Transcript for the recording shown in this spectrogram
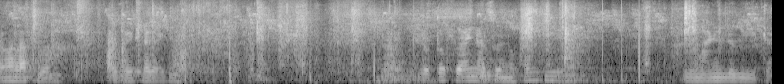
এবার লাগল তো গেট লাগাই দিন যত ফাইন আছে কি মানি লগি এটা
